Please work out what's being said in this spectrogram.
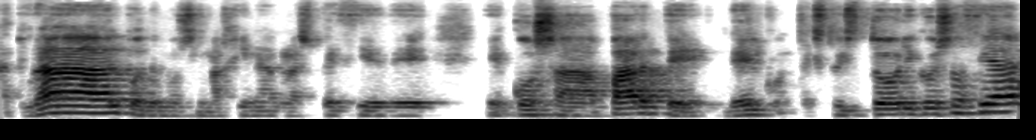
natural, podemos imaginar una especie de, cosa aparte del contexto histórico y social,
